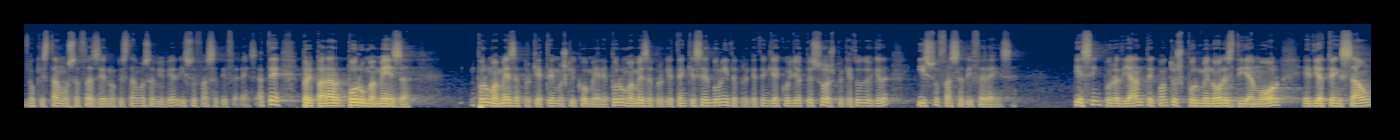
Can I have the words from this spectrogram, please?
no que estamos a fazer, no que estamos a viver, isso faz a diferença. Até preparar, pôr uma mesa por uma mesa porque temos que comer, por uma mesa porque tem que ser bonita, porque tem que acolher pessoas, porque tudo isso faz a diferença. E assim por adiante, quantos pormenores de amor e de atenção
